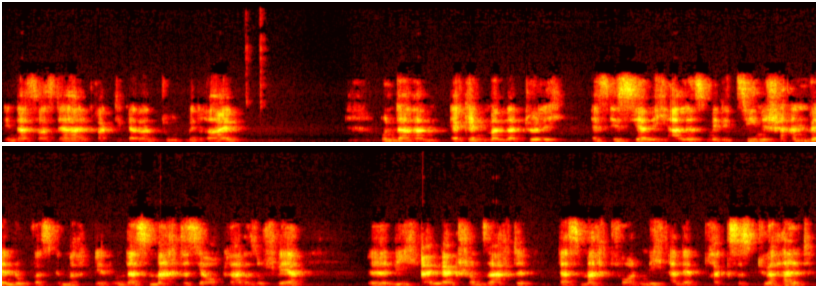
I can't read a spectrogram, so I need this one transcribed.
in das, was der Heilpraktiker dann tut, mit rein. Und daran erkennt man natürlich, es ist ja nicht alles medizinische Anwendung, was gemacht wird. Und das macht es ja auch gerade so schwer, äh, wie ich eingangs schon sagte, das macht vor nicht an der Praxistür Halt.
